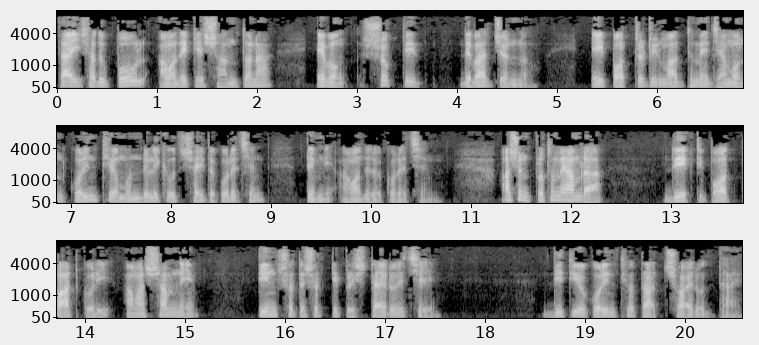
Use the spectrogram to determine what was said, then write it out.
তাই সাধু পৌল আমাদেরকে সান্ত্বনা এবং শক্তি দেবার জন্য এই পত্রটির মাধ্যমে যেমন করিন্থীয় মণ্ডলীকে উৎসাহিত করেছেন, তেমনি আমাদেরও করেছেন। আসুন প্রথমে আমরা দু একটি পদ পাঠ করি। আমার সামনে তিনশো তেষট্টি পৃষ্ঠায় রয়েছে দ্বিতীয় করিন্থীয় তার ছয়ের অধ্যায়।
